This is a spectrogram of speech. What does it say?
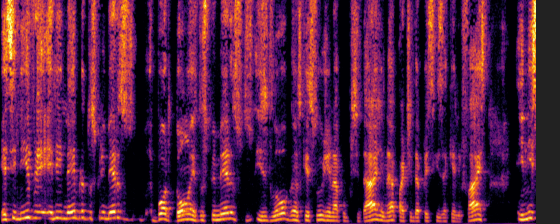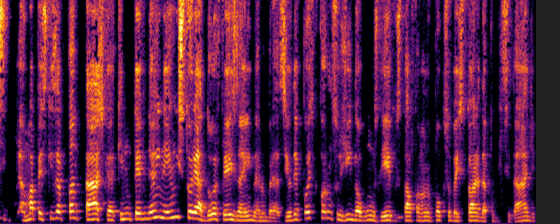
Esse livro, ele lembra dos primeiros bordões, dos primeiros slogans que surgem na publicidade, né? A partir da pesquisa que ele faz. É uma pesquisa fantástica que não teve nem nenhum historiador fez ainda no Brasil. Depois que foram surgindo alguns livros, tal, falando um pouco sobre a história da publicidade,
